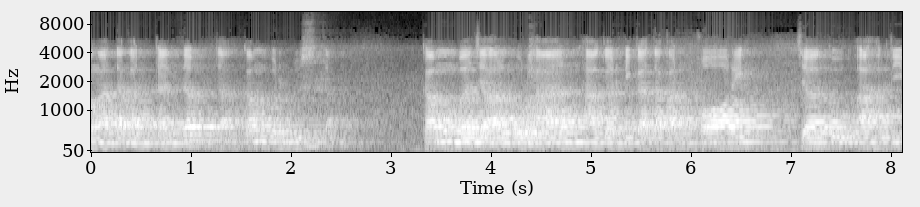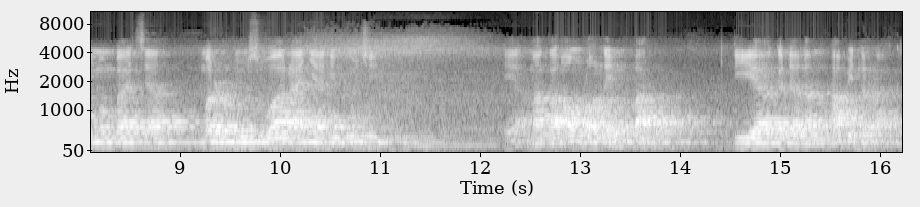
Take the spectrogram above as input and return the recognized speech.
mengatakan, kadabta, kamu berdusta. Kamu membaca Al-Quran agar dikatakan khori, jago, ahli membaca, merdu suaranya dipuji. Ya, maka Allah lempar dia ke dalam api neraka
